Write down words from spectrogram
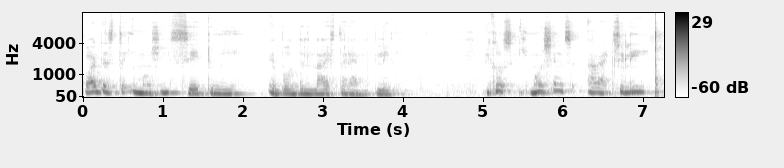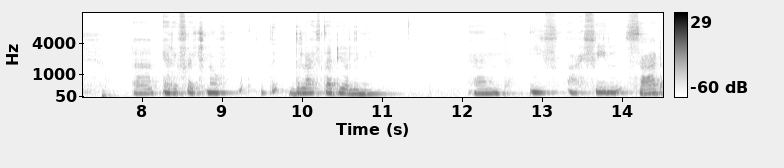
what does the emotion say to me about the life that i'm living? Because emotions are actually uh, a reflection of the, the life that you're living. And if i feel sad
